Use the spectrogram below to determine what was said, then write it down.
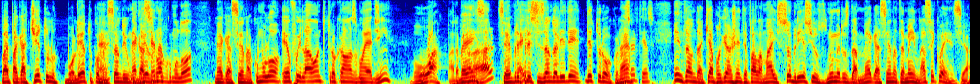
vai pagar título, boleto, começando em um Mega mês Sena novo. acumulou. Mega Sena acumulou. Eu fui lá ontem trocar umas moedinhas. Boa, parabéns. Claro, Sempre é precisando ali de, de troco, né? Com certeza. Então, daqui a pouquinho a gente fala mais sobre isso e os números da Mega Sena também na sequência.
